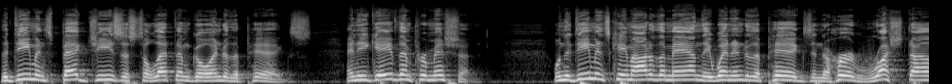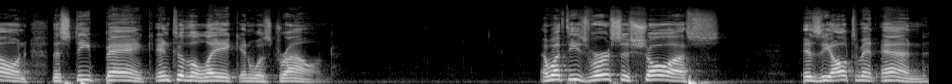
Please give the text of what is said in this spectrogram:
The demons begged Jesus to let them go into the pigs, and he gave them permission. When the demons came out of the man, they went into the pigs, and the herd rushed down the steep bank into the lake and was drowned. And what these verses show us is the ultimate end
